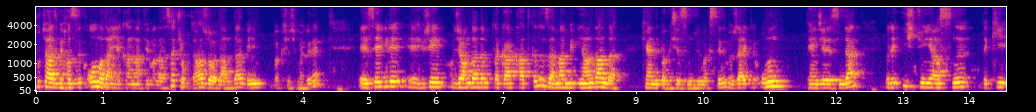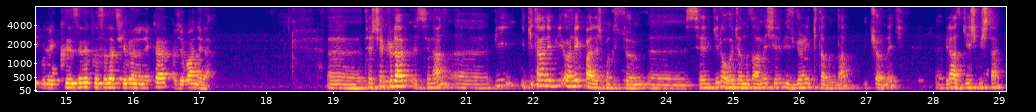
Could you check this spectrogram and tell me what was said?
bu tarz bir hazırlık olmadan yakalanan firmalarsa çok daha zorlandılar benim bakış açıma göre. E, sevgili e, Hüseyin hocamdan da mutlaka katkılı zaman bir inandan da kendi bakış açısını duymak istedim. Özellikle onun penceresinden böyle iş dünyasındaki böyle krizleri fırsata çeviren örnekler acaba neler? Ee, teşekkürler Sinan. Ee, bir iki tane bir örnek paylaşmak istiyorum. Ee, sevgili hocamız Ahmet Şerif İzgören'in kitabından iki örnek. Ee, biraz geçmişten.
